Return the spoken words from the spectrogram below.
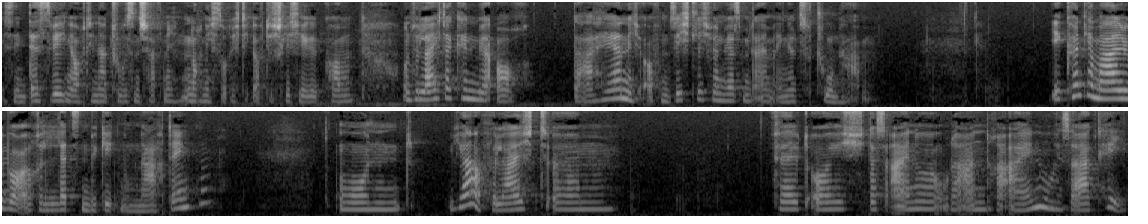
sind deswegen auch die Naturwissenschaften noch nicht so richtig auf die Schliche gekommen. Und vielleicht erkennen wir auch daher nicht offensichtlich, wenn wir es mit einem Engel zu tun haben. Ihr könnt ja mal über eure letzten Begegnungen nachdenken und ja, vielleicht ähm, fällt euch das eine oder andere ein, wo ihr sagt, hey,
